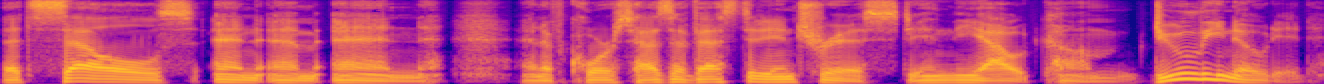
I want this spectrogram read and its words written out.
that sells NMN and, of course, has a vested interest in the outcome. Duly noted.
